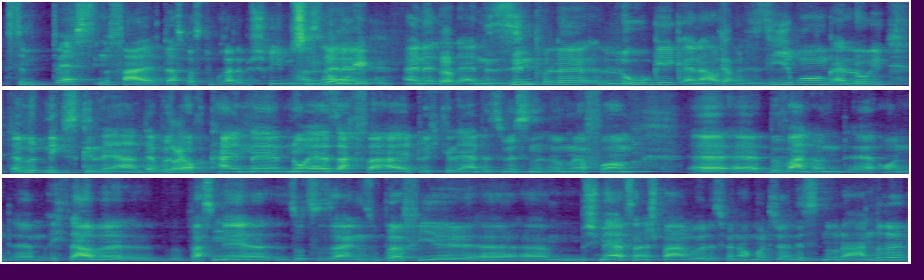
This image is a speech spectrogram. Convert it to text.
ist im besten Fall das, was du gerade beschrieben hast. Logiken. Eine, eine, ja. eine, simple Logik, eine Automatisierung, eine Logik. Da wird nichts gelernt, da wird Nein. auch kein neuer Sachverhalt durch gelerntes Wissen in irgendeiner Form äh, äh, bewandt und, äh, und ähm, ich glaube, was mir sozusagen super viel äh, ähm, Schmerzen ersparen würde, ist, wenn auch mal Journalisten oder andere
